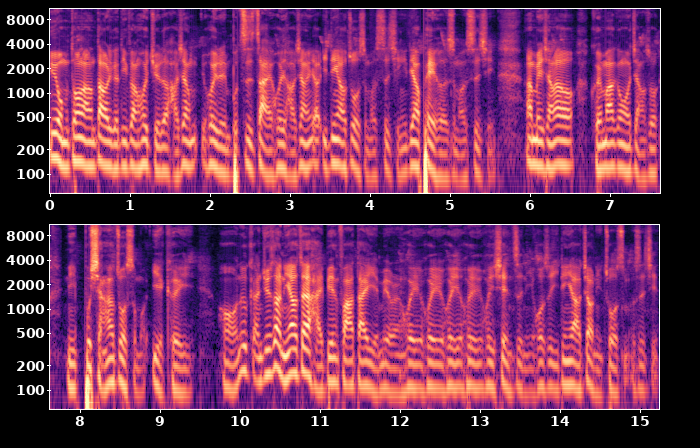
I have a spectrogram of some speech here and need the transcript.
因为我们通常到一个地方会觉得好像会有点不自在，会好像要一定要做什么事情，一定要配合什么事情。那没想到葵妈跟我讲说，你不想要做什么也可以。哦，那感觉上你要在海边发呆，也没有人会会会会会限制你，或是一定要叫你做什么事情。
